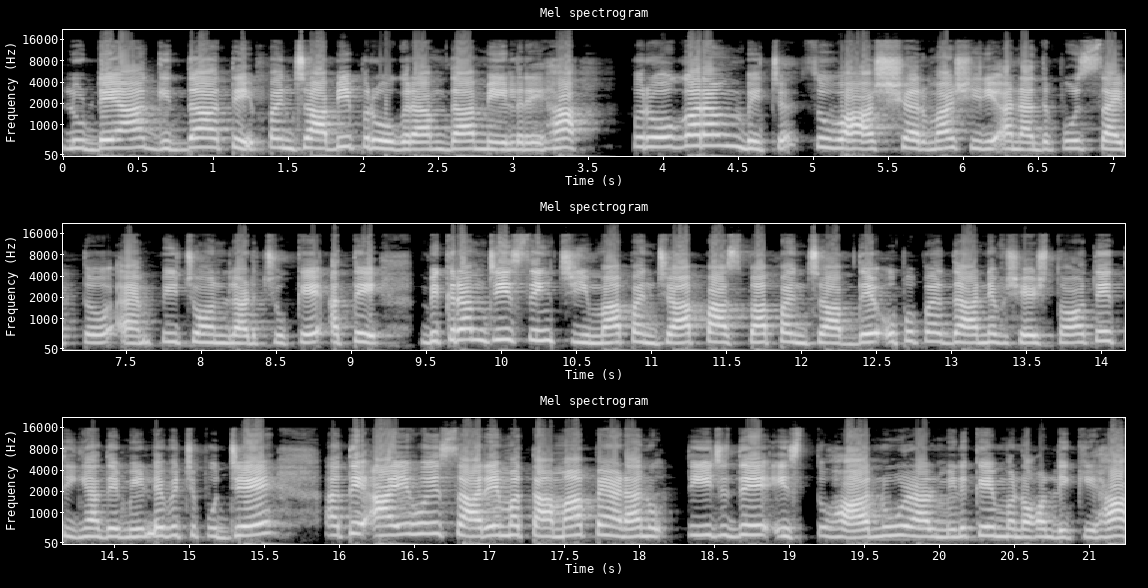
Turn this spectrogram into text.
ਲੁੱਡਿਆਂ, ਗਿੱਧਾ ਅਤੇ ਪੰਜਾਬੀ ਪ੍ਰੋਗਰਾਮ ਦਾ ਮੇਲ ਰਿਹਾ। ਪ੍ਰੋਗਰਾਮ ਵਿੱਚ ਸੁਭਾਸ਼ ਸ਼ਰਮਾ, ਸ਼੍ਰੀ ਅਨੰਦਪੁਰ ਸਾਹਿਬ ਤੋਂ ਐਮਪੀ ਚੋਣ ਲੜ ਚੁੱਕੇ ਅਤੇ ਵਿਕਰਮਜੀਤ ਸਿੰਘ ਚੀਮਾ, ਪੰਜਾਬ ਭਾਜਪਾ, ਪੰਜਾਬ ਦੇ ਉਪ ਪ੍ਰਧਾਨ ਨੇ ਵਿਸ਼ੇਸ਼ ਤੌਰ ਤੇ ਤੀਆਂ ਦੇ ਮੇਲੇ ਵਿੱਚ ਪੁੱਜੇ ਅਤੇ ਆਏ ਹੋਏ ਸਾਰੇ ਮਾਤਾਵਾਂ, ਭੈਣਾਂ ਨੂੰ ਤੀਜ ਦੇ ਇਸ ਤਿਉਹਾਰ ਨੂੰ ਰਲ ਮਿਲ ਕੇ ਮਨਾਉਣ ਲਈ ਕਿਹਾ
